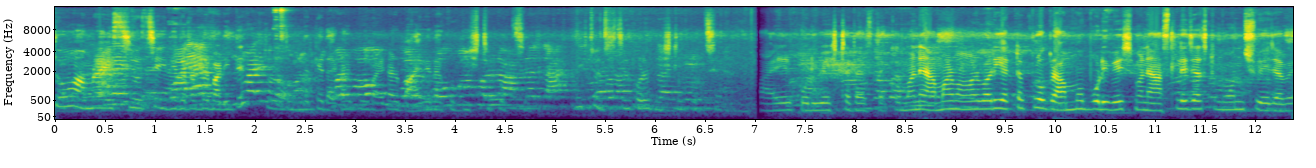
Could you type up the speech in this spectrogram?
তো আমরা এসেছি হচ্ছে এই দিদাটাদের বাড়িতে। চলো তোমাদেরকে দেখার পুরো বাড়িটার বাইরে দেখো বৃষ্টি পড়ছে। একটু ঝিঝির করে বৃষ্টি পড়ছে। বাইরের পরিবেশটা দেখো। মানে আমার মামার বাড়ি একটা পুরো গ্রাম্য পরিবেশ। মানে আসলে জাস্ট মন ছুঁয়ে যাবে।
